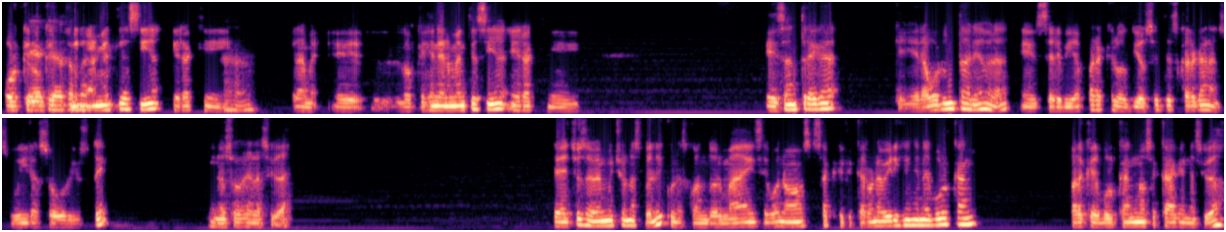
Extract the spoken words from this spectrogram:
Porque lo que generalmente hacía era que, eh, lo que generalmente hacía era que esa entrega, que era voluntaria, ¿verdad? Eh, servía para que los dioses descargaran su ira sobre usted y no sobre la ciudad. De hecho, se ve mucho en las películas, cuando el ma dice, bueno, vamos a sacrificar a una virgen en el volcán para que el volcán no se cague en la ciudad.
